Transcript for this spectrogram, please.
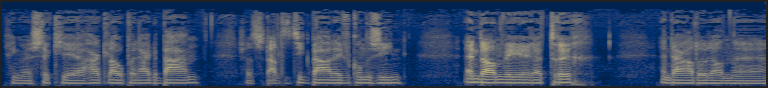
gingen we een stukje hardlopen naar de baan, zodat ze de atletiekbaan even konden zien. En dan weer uh, terug. En daar hadden we dan uh,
